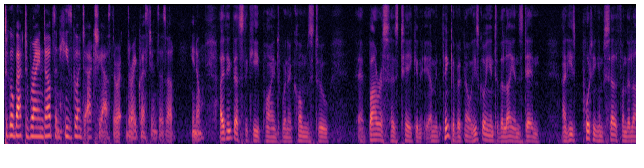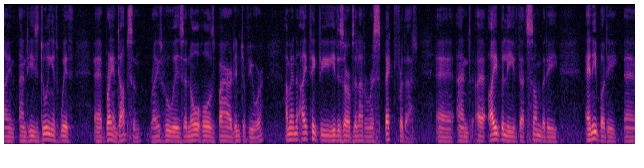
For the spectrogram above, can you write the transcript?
to go back to Brian Dobson, he's going to actually ask the, the right questions as well. You know. I think that's the key point when it comes to. Uh, Boris has taken, I mean, think of it now, he's going into the lion's den and he's putting himself on the line and he's doing it with uh, Brian Dobson, right, who is a no-holds-barred interviewer. I mean, I think the, he deserves a lot of respect for that. Uh, and I believe that somebody, anybody, uh,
